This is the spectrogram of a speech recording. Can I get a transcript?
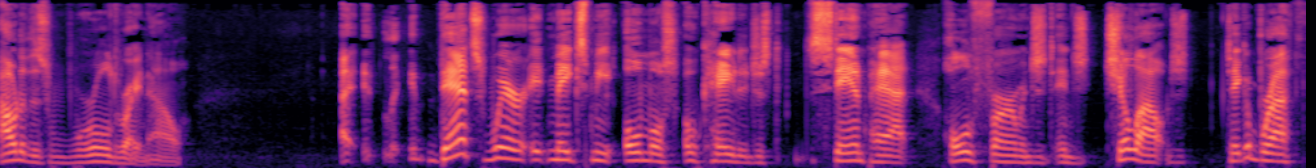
out of this world right now. I, that's where it makes me almost okay to just stand pat, hold firm, and just and just chill out, just take a breath,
